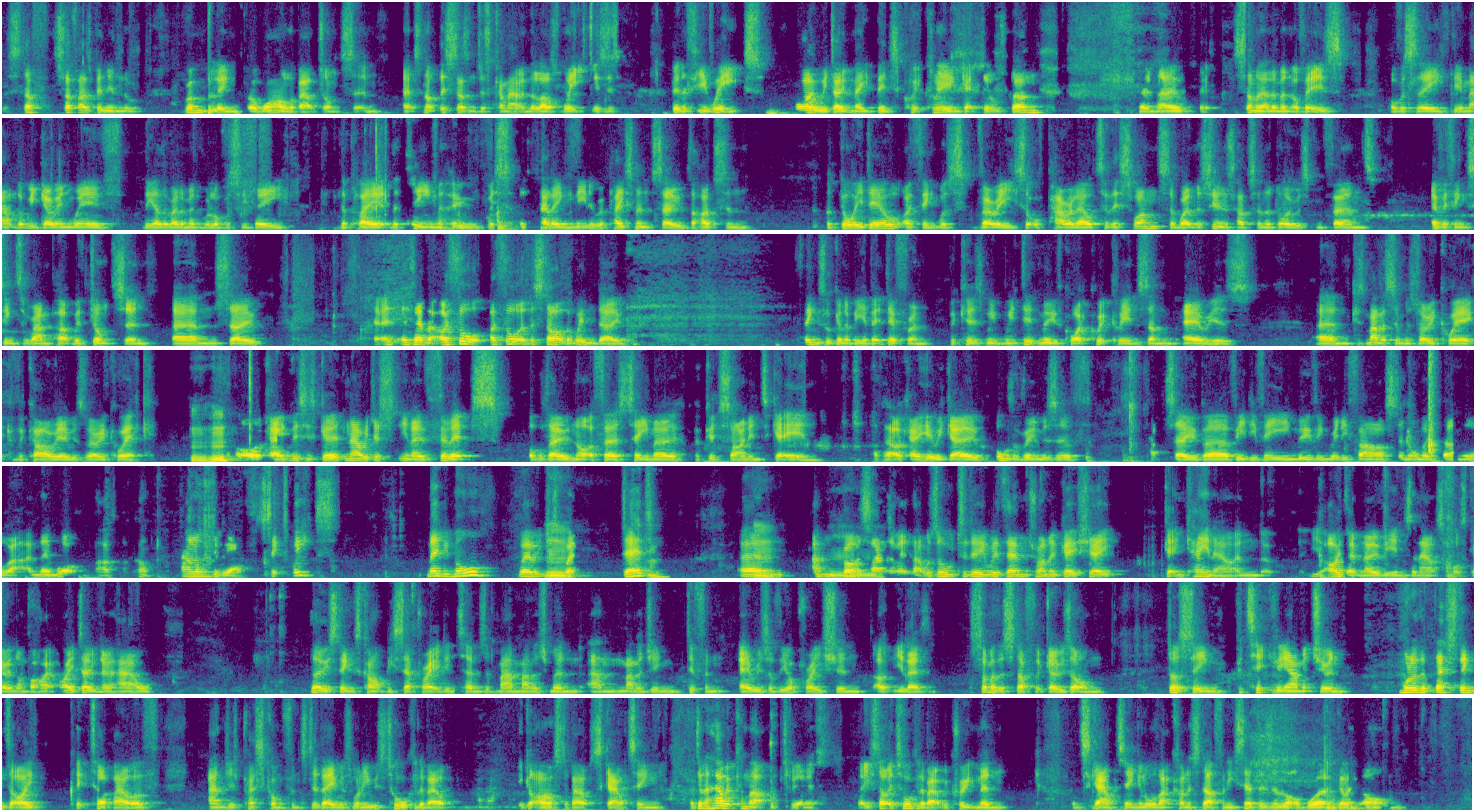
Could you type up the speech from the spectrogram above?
stuff stuff has been in the rumbling for a while about Johnson. It's not this doesn't just come out in the last week. This has been a few weeks. Why we don't make bids quickly and get deals done, don't know. Some element of it is obviously the amount that we go in with. The other element will obviously be the player, the team who we're selling need a replacement. So the Hudson Odoi deal, I think, was very sort of parallel to this one. So when, as soon as Hudson Odoi was confirmed, everything seemed to ramp up with Johnson. Um, so as as ever, I thought I thought at the start of the window things were going to be a bit different because we, we did move quite quickly in some areas because Maddison was very quick, Vicario was very quick. hmm Oh, okay, this is good. Now we just, you know, Phillips, although not a first teamer, a good signing to get in. I thought, okay, here we go. All the rumours of Sober, VDV moving really fast and almost done all that. And then what? I, I can't. How long did we have? Six weeks? Maybe more, where it just Mm. went dead. Mm. Um, And by the Mm. sounds of it, that was all to do with them trying to negotiate getting Kane out. And I don't know the ins and outs of what's going on behind. I don't know how those things can't be separated in terms of man management and managing different areas of the operation. Uh, you know, some of the stuff that goes on does seem particularly amateur. And one of the best things that I picked up out of Andrew's press conference today was when he was talking about, he got asked about scouting. I don't know how it came up, to be honest, he started talking about recruitment and scouting and all that kind of stuff. And he said there's a lot of work going on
